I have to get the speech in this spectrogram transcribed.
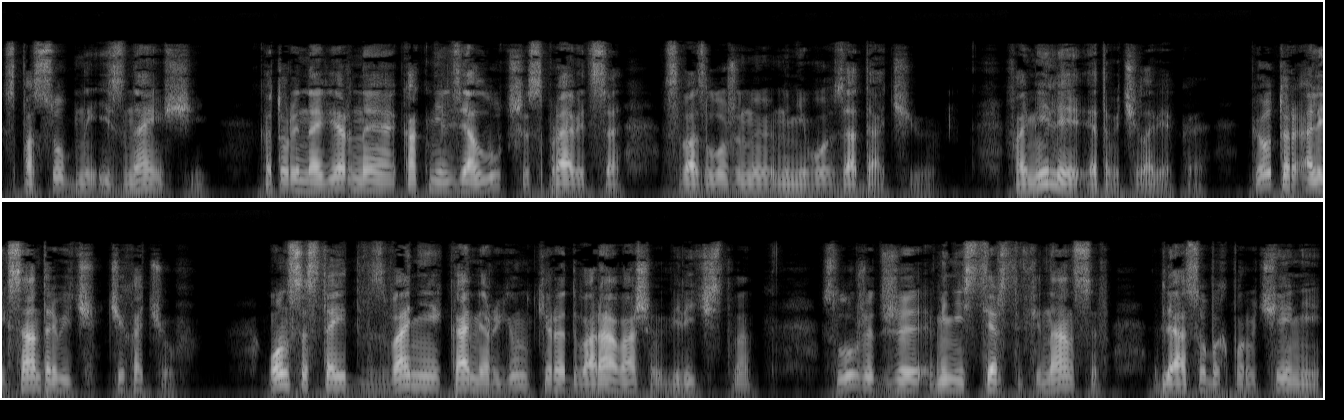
способный и знающий, который, наверное, как нельзя лучше справится с возложенную на него задачей. Фамилия этого человека — Петр Александрович Чихачев. Он состоит в звании камер-юнкера двора Вашего Величества, служит же в Министерстве финансов для особых поручений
